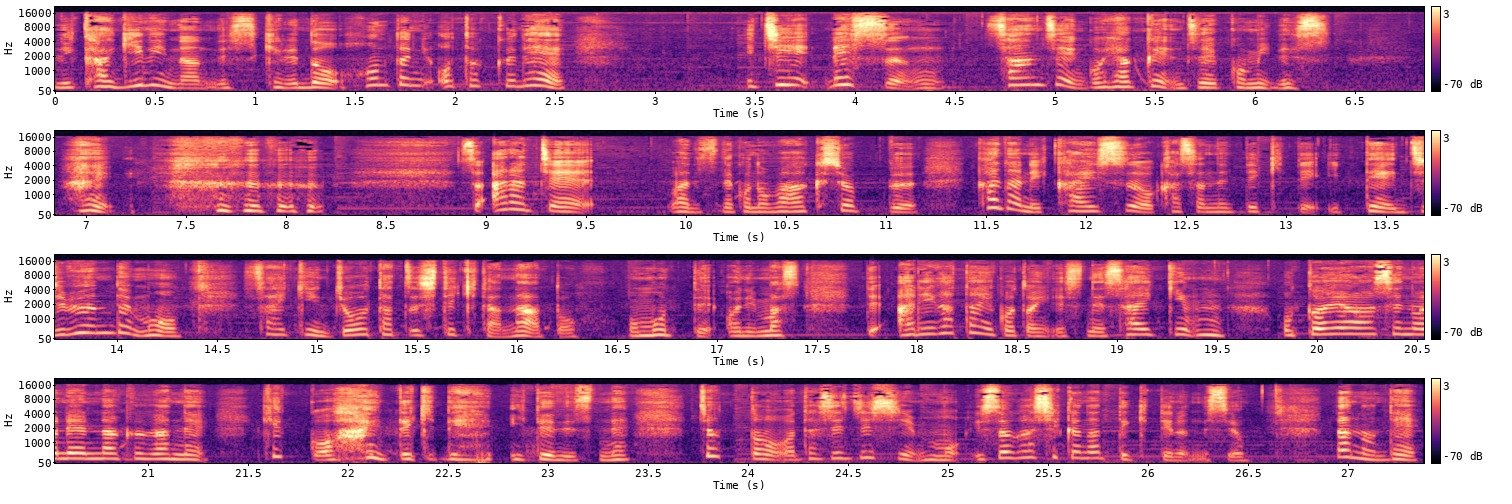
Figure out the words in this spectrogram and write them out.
に限りなんですけれど本当にお得で1レッスン3500円税込みです。はい。そうアラチェはですねこのワークショップかなり回数を重ねてきていて自分でも最近上達してきたなと思っております。でありがたいことにですね最近お問い合わせの連絡がね結構入ってきていてですねちょっと私自身も忙しくなってきてるんですよ。なので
